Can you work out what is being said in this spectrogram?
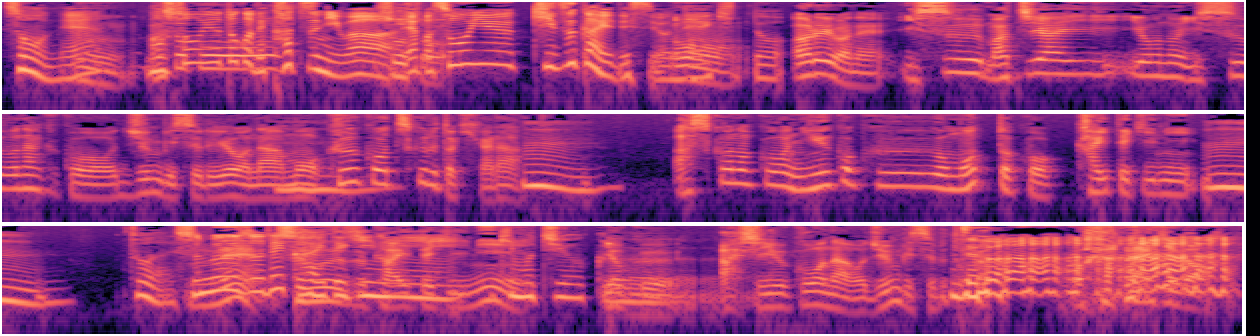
そうね。うんもうそういうとこで勝つには、やっぱそういう気遣いですよね、うんきっと。あるいはね、椅子、待合用の椅子をなんかこう準備するような、もう空港を作るときから、うん。あそこのこう入国をもっとこう快適に、うん。そうだね。スムーズで快適に。ね快適に気持ちよく。よく足湯コーナーを準備するとか、わからないけど、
